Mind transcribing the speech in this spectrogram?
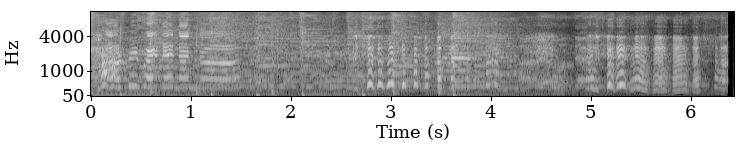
హ్యాపీ బర్త్డే నన్ను హ్యాపీ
